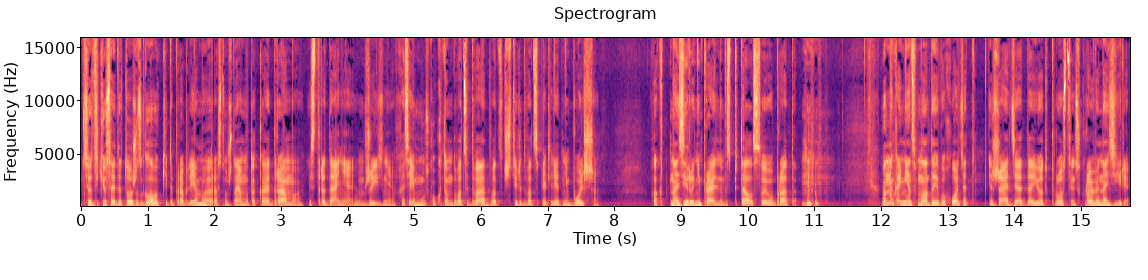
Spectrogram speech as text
Все-таки у Сайда тоже с головой какие-то проблемы, раз нужна ему такая драма и страдания в жизни. Хотя ему сколько там, 22, 24, 25 лет, не больше. Как Назира неправильно воспитала своего брата. Ну, наконец, молодые выходят, и Жади отдает простынь с кровью Назире.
